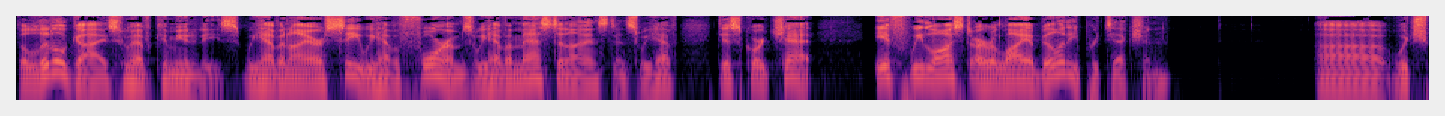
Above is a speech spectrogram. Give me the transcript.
the little guys who have communities. We have an IRC, we have a forums, we have a Mastodon instance, we have Discord chat. If we lost our liability protection, uh, which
